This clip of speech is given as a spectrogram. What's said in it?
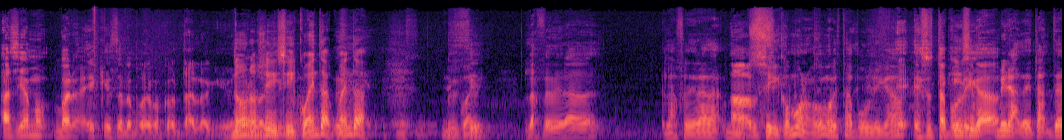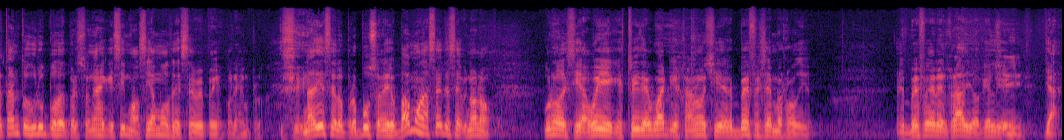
hacíamos, bueno, es que eso no podemos contarlo aquí. No, no, sí, sí, cuenta, cuenta. ¿El cuál? Sí, la federada. La Federada. Ah, sí, sí. cómo no, cómo está publicado. Eh, eso está Es que hicimos- publicado. mira, de, ta- de tantos grupos de personajes que hicimos, hacíamos de CBP, por ejemplo. Sí. Nadie se lo propuso, nadie dijo, vamos a hacer de CBP. No, no. Uno decía, oye, que estoy de guardia esta noche y el BFC me rodio. El BF era el radio, aquel. Sí. Ya,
